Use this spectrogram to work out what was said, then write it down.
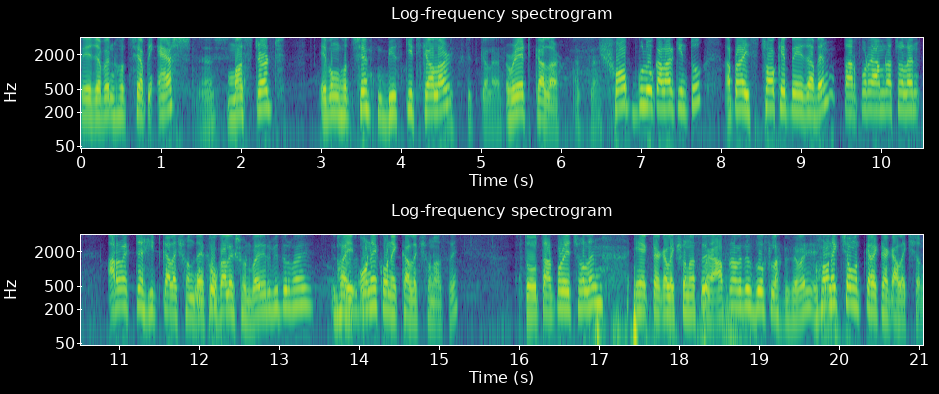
পেয়ে যাবেন হচ্ছে আপনি অ্যাশ মাস্টার্ড এবং হচ্ছে biscuit colour biscuit colour. Red colour. আচ্ছা। সবগুলো কালার কিন্তু আপনারা স্টকে পেয়ে যাবেন। তারপরে আমরা চলেন আরও একটা হিট কালেকশন কত কালেকশন ভাই এর ভিতর ভাই? ভাই অনেক অনেক কালেকশন আছে। তো তারপরে চলেন এই একটা কালেকশন আছে। আপনার হাতে জোস লাগতেছে ভাই। অনেক চমৎকার একটা কালেকশন।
